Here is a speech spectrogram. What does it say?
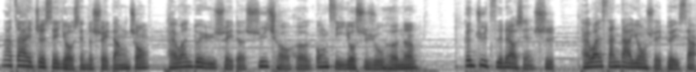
那在这些有限的水当中，台湾对于水的需求和供给又是如何呢？根据资料显示，台湾三大用水对象，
